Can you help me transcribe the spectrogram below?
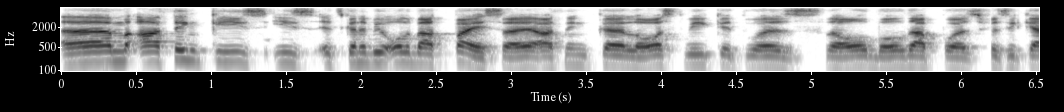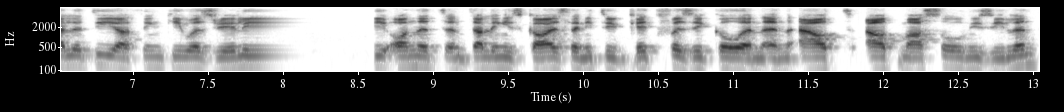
Um, I think he's he's it's going to be all about pace. I, I think uh, last week it was the whole build up was physicality. I think he was really on it and telling his guys they need to get physical and, and out out muscle New Zealand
